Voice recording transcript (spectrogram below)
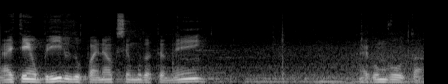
Aí tem o brilho do painel que você muda também. Aí vamos voltar.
